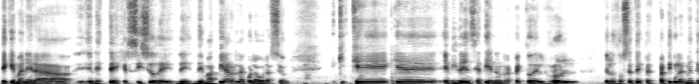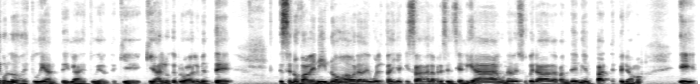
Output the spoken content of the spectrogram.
de qué manera en este ejercicio de, de, mapear la colaboración. ¿Qué, ¿Qué, evidencia tienen respecto del rol de los docentes, particularmente con los estudiantes y las estudiantes, que, que, es algo que probablemente se nos va a venir, ¿no? Ahora de vuelta ya quizás a la presencialidad, una vez superada la pandemia, en parte esperamos, eh,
